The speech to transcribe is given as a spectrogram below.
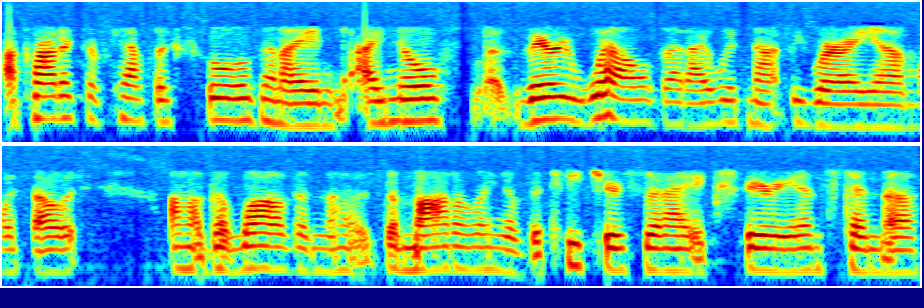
a product of Catholic schools, and I I know very well that I would not be where I am without uh, the love and the, the modeling of the teachers that I experienced and the,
